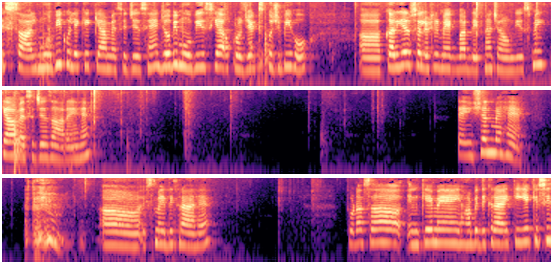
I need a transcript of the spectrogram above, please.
इस साल मूवी को लेके क्या मैसेजेस हैं? जो भी मूवीज़ या प्रोजेक्ट्स कुछ भी हो करियर से रिलेटेड मैं एक बार देखना चाहूँगी। इसमें क्या मैसेजेस आ रहे हैं? टेंशन में है। इसमें दिख रहा है। थोड़ा सा इनके में यहाँ पे दिख रहा है कि ये किसी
